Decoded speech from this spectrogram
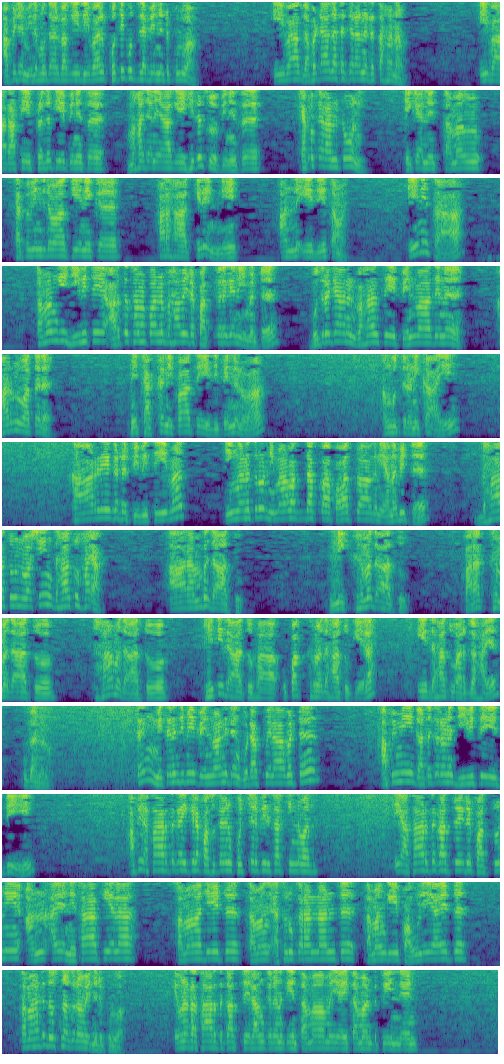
අපිට මිල මුදල් වගේ දේවල් කොතෙකුත් ලැබෙන්නට පුළුවන්. ඒවා ගබඩාගත කරන්නට තහනම්. ඒවා රටේ ප්‍රගතිය පිණිස මහජනයාගේ හිතසුව පිණිස කැප කරන්නට ඕනි. ඒ කියන්නේ තමන් සැප විඳිනවා කියන එක හරහා කෙරෙන්නේ අන්න ඒ දේ තමයි. ඒ නිසා තමන්ගේ ජීවිතයේ අර්ථ සම්පන්න භාවයට පත් කර ගැනීමට බුදුරජාණන් වහන්සේ පෙන්වා දෙන කරුණු අතර මේ චක්ක නිපාතයේදී පෙන්නනවා අංගුත්තර නිකායේ කාර්යයකට පිවිසීමත් ඉන් අනතුරු නිමාවක් දක්වා පවත්වාගෙන යන විට ධාතුන් වශයෙන් ධාතු හයක්. ආරම්භ ධාතු නික්ඛම ධාතු පරක්ඛම ධාතු ධාම ධාතු හිති ධාතු හා උපක්ඛම ධාතු කියලා ඒ ධාතු වර්ග 6 උගන්වනවා. දැන් මෙතනදී මේ පෙන්වන්නේ දැන් ගොඩක් වෙලාවට අපි මේ ගත කරන ජීවිතයේදී අපි අසාර්ථකයි කියලා පසුතැවෙන කොච්චර පිරිසක් ඉන්නවද? ඒ අසාර්ථකත්වයට පත්ුනේ අන් අය නිසා කියලා සමාජයට තමන් ඇසුරු කරන්නන්ට තමන්ගේ පවුලේ අයට සමහරට දොස් නගරව වෙන්නට පුළුවන්. ඒ වුණාට අසාර්ථකත්වයේ ලං කරන තියෙන තමාමයයි තමන්ට පේන්නේ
